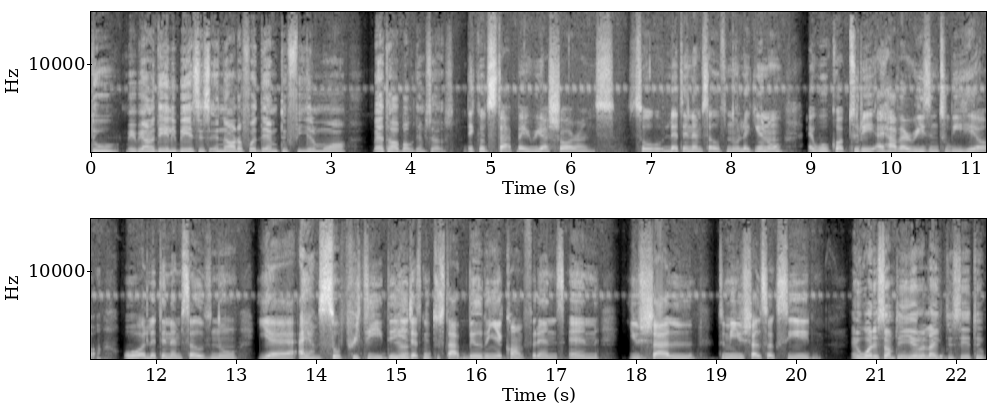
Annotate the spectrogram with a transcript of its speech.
do maybe on a daily basis in order for them to feel more better about themselves? they could start by reassurance. So letting themselves know, like, you know, I woke up today, I have a reason to be here. Or letting themselves know, yeah, I am so pretty. They, Yeah. You just need to start building your confidence and you shall, to me, you shall succeed. And what is something you would like to say to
